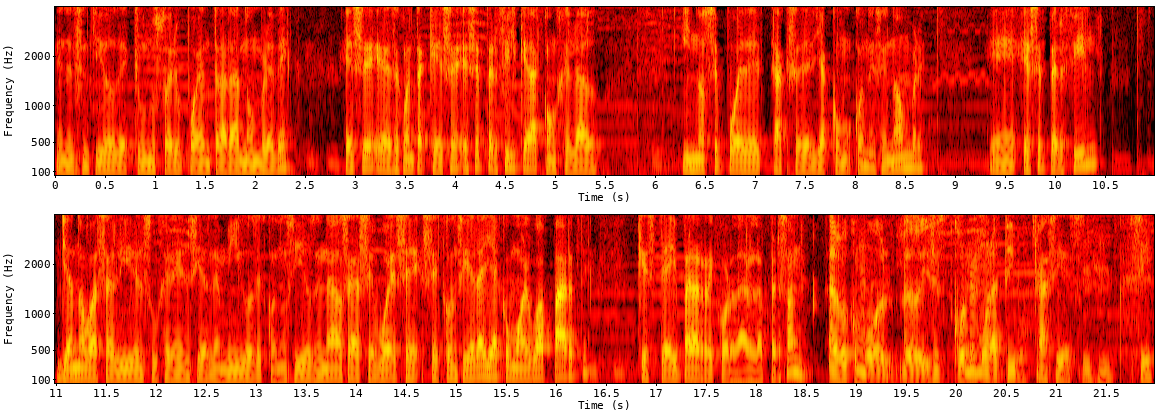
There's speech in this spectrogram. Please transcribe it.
en el sentido de que un usuario pueda entrar a nombre de. Ese, ese cuenta que ese, ese perfil queda congelado y no se puede acceder ya como con ese nombre. Eh, ese perfil ya no va a salir en sugerencias de amigos, de conocidos, de nada. O sea, se, se, se considera ya como algo aparte que esté ahí para recordar a la persona. Algo como lo dices, conmemorativo. Así es. Sí.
